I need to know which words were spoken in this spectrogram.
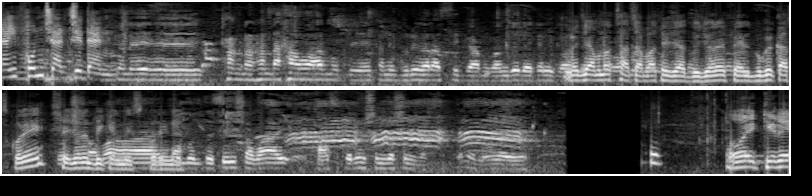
নাই ফোন চার্জে দেন। ঠান্ডা ঠান্ডা হাওয়ার মধ্যে এখানে ঘুরে বেড়াচ্ছি গ্রামগঞ্জে দেখেন ওই যে আমরা চাচা বাতিজা দুজনে ফেসবুকে কাজ করি সেই জন্য বিকেল মিস করি না। বলতেছি সবাই কাজ করুন সুন্দর সুন্দর। ওই কিরে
